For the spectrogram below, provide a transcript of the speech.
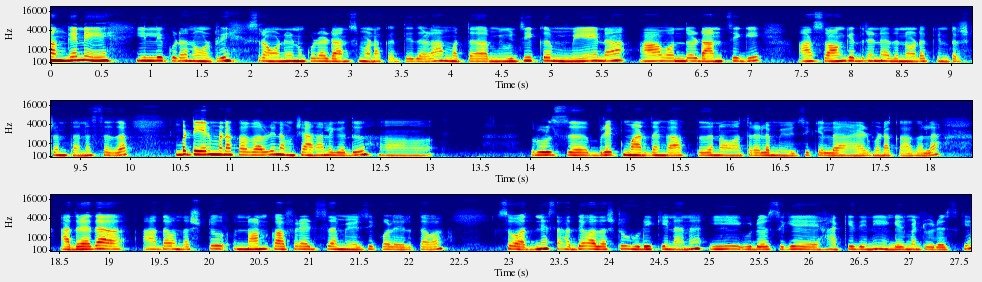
ಹಾಗೇ ಇಲ್ಲಿ ಕೂಡ ನೋಡ್ರಿ, ಶ್ರವಣಿನೂ ಕೂಡ ಡ್ಯಾನ್ಸ್ ಮಾಡಕತ್ತಿದ್ದಾಳೆ ಮತ್ತು ಮ್ಯೂಸಿಕ್ ಮೇನ ಆ ಒಂದು ಡ್ಯಾನ್ಸಿಗೆ ಆ ಸಾಂಗ್ ಇದ್ರೇ ಅದು ನೋಡೋಕೆ ಇಂಟ್ರೆಸ್ಟ್ ಅಂತ ಅನ್ನಿಸ್ತದ ಬಟ್ ಏನು ಮಾಡೋಕ್ಕಾಗಲ್ಲ ರೀ ನಮ್ಮ ಚಾನಲ್ಗೆ ಅದು ರೂಲ್ಸ್ ಬ್ರೇಕ್ ಮಾಡ್ದಂಗೆ ಆಗ್ತದೆ, ನಾವು ಆ ಥರ ಎಲ್ಲ ಮ್ಯೂಸಿಕ್ ಎಲ್ಲ ಆ್ಯಡ್ ಮಾಡೋಕ್ಕಾಗಲ್ಲ ಆದರೆ ಅದ, ಆದ ಒಂದಷ್ಟು ನಾನ್ ಕಾಫಿರೈಟ್ಸ್ ಮ್ಯೂಸಿಕ್ಗಳು ಇರ್ತಾವೆ. ಸೊ ಅದನ್ನೇ ಸಾಧ್ಯವಾದಷ್ಟು ಹುಡುಕಿ ನಾನು ಈ ವಿಡಿಯೋಸ್ಗೆ ಹಾಕಿದ್ದೀನಿ ಎಂಗೇಜ್ಮೆಂಟ್ ವೀಡಿಯೋಸ್ಗೆ.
